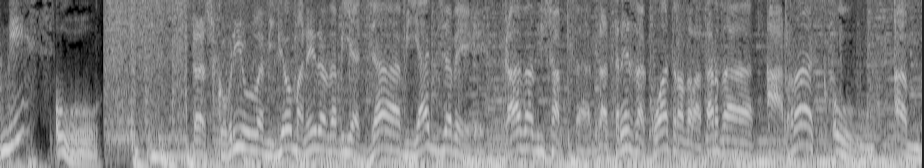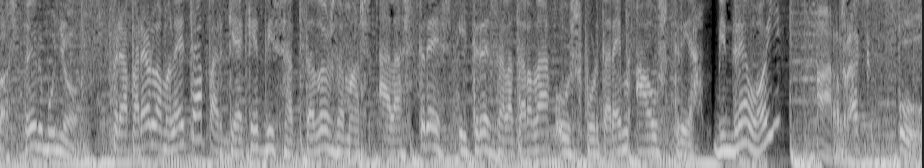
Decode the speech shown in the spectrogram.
Més 1. Descobriu la millor manera de viatjar a Viatge B. Cada dissabte, de 3 a 4 de la tarda, a RAC1, amb Esther Muñoz. Prepareu la maleta perquè aquest dissabte 2 de març a les 3 i 3 de la tarda us portarem a Àustria. Vindreu, oi? A RAC1.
